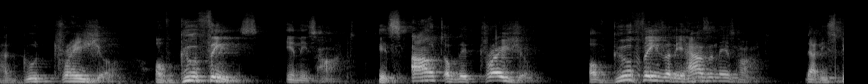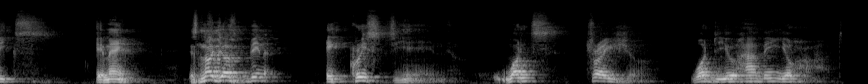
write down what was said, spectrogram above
a good treasure of good things in his heart. It's out of the treasure of good things that he has in his heart that he speaks. Amen. It's not just being a Christian. What treasure? What do you have in your heart?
